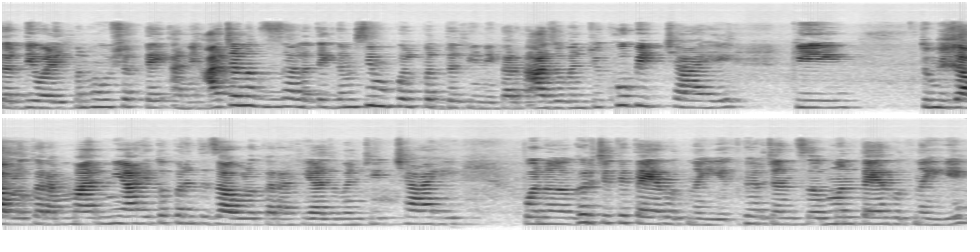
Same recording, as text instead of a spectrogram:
तर दिवाळीत पण होऊ शकते. आणि अचानक जर झालं तर एकदम सिंपल पद्धतीने कारण आजोबांची खूप इच्छा आहे की तुम्ही जावळ करा. मा- मी आहे तोपर्यंत जावळ करा ही आजोबांची इच्छा आहे. पण घरचे ते तयार होत नाहीयेत. घरच्यांचं मन तयार होत नाहीये.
